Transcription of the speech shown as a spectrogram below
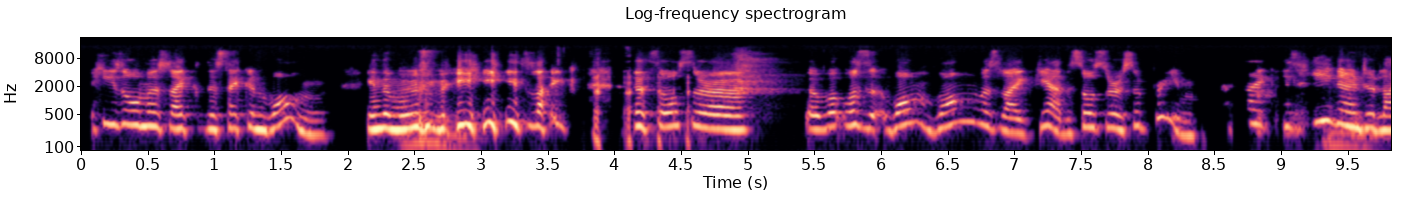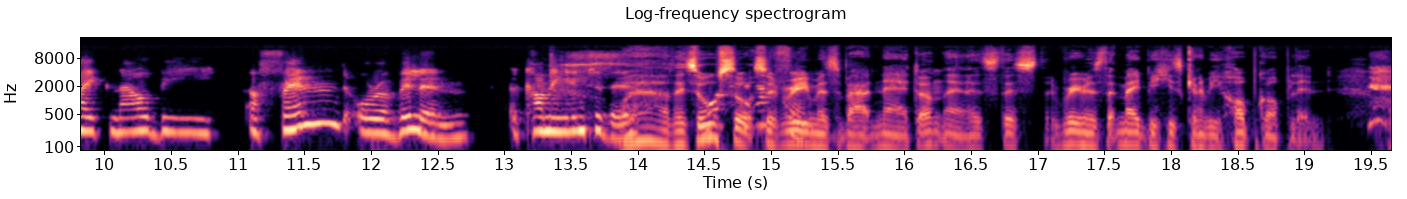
he's almost like the second Wong in the movie. he's like the sorcerer. uh, What was it? Wong? Wong was like, yeah, the sorcerer supreme. Like, is he going to like now be a friend or a villain uh, coming into this? Wow, there's all What sorts of rumors about Ned, aren't there? There's there's rumors that maybe he's going to be Hobgoblin.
